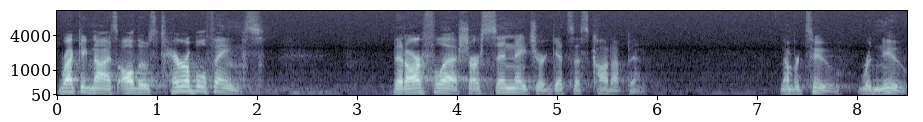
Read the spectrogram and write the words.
Recognize all those terrible things that our flesh, our sin nature, gets us caught up in. Number two, renew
